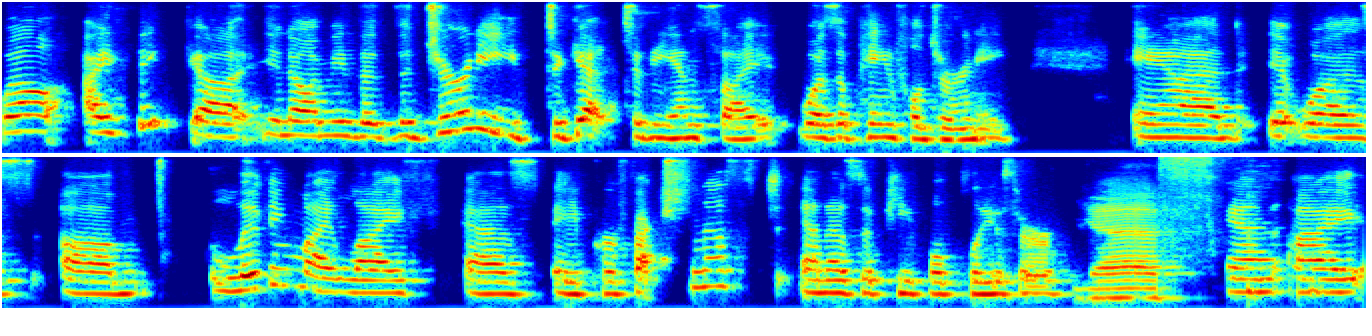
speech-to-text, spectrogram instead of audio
Well, I think, uh, you know, I mean, the, the journey to get to the insight was a painful journey. And it was um, living my life as a perfectionist and as a people pleaser. Yes. And I,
